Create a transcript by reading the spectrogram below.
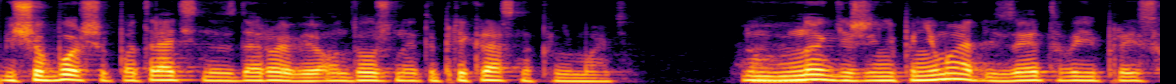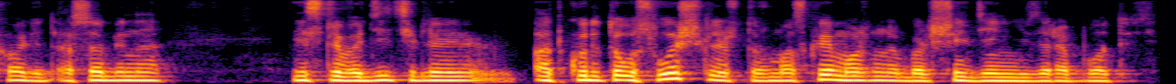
еще больше потратить на здоровье, он должен это прекрасно понимать. Ну, многие же не понимают, из-за этого и происходит. Особенно если водители откуда-то услышали, что в Москве можно большие деньги заработать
